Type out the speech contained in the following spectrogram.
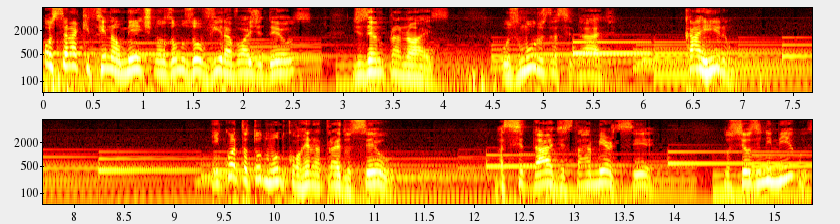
Ou será que finalmente nós vamos ouvir a voz de Deus dizendo para nós: os muros da cidade caíram. Enquanto está todo mundo correndo atrás do seu, a cidade está à mercê dos seus inimigos.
